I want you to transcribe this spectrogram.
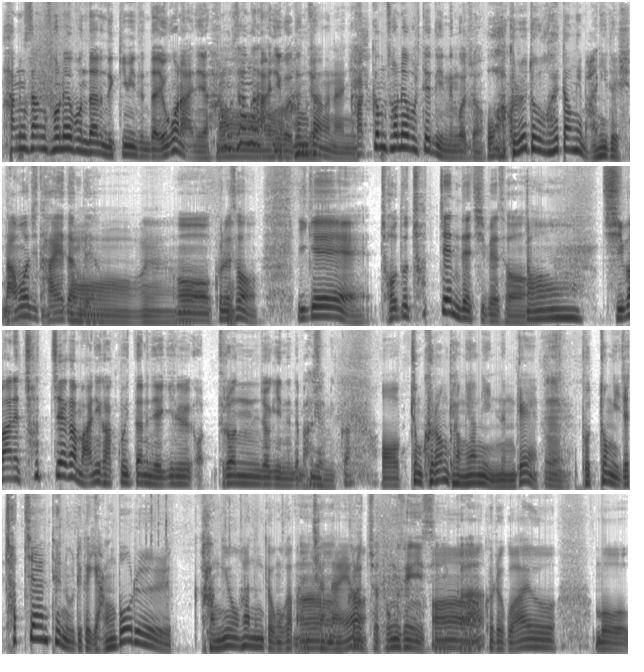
항상 손해 본다는 느낌이 든다. 이건 아니에요. 항상은 어, 아니거든요. 항상은 아니. 가끔 손해 볼 때도 있는 거죠. 와, 그래도 해당이 많이 되시네. 나머지 다 해당돼요. 어, 예. 어 그래서 네. 이게 저도 첫째인데 집에서 어. 집안에 첫째가 많이 갖고 있다는 얘기를 들은 적이 있는데 맞습니까? 예. 어, 좀 그런 경향이 있는 게 네. 보통 이제 첫째 한테는 우리가 양보를 강요하는 경우가 아, 많잖아요. 어, 그렇죠. 동생이 있으니까. 어, 그리고 아유 뭐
